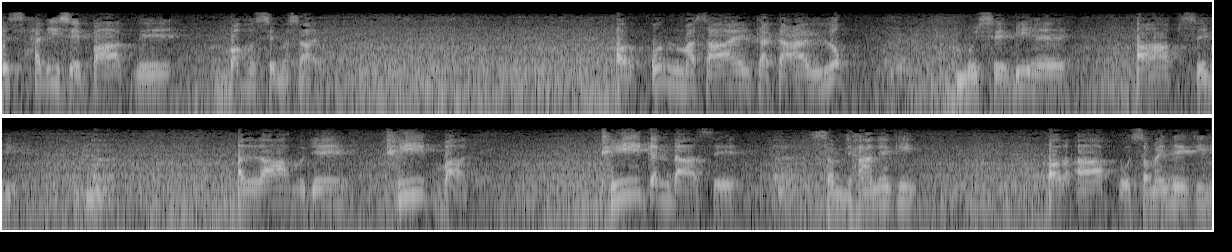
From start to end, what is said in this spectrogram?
اس حدیث پاک میں بہت سے مسائل اور ان مسائل کا تعلق مجھ سے بھی ہے، آپ سے بھی ہے۔ اللہ مجھے ٹھیک بات، ٹھیک انداز سے سمجھانے کی آپ کو سمجھنے کی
